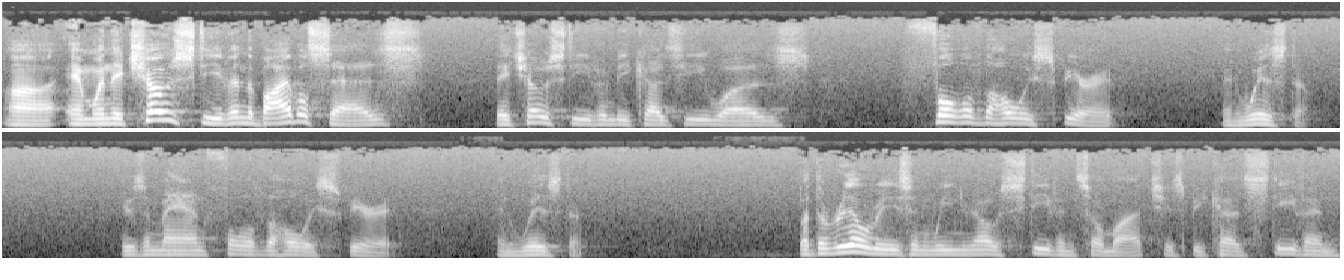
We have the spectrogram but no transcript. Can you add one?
Uh, and when they chose Stephen, the Bible says they chose Stephen because he was full of the Holy Spirit and wisdom. He was a man full of the Holy Spirit and wisdom. But the real reason we know Stephen so much is because Stephen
